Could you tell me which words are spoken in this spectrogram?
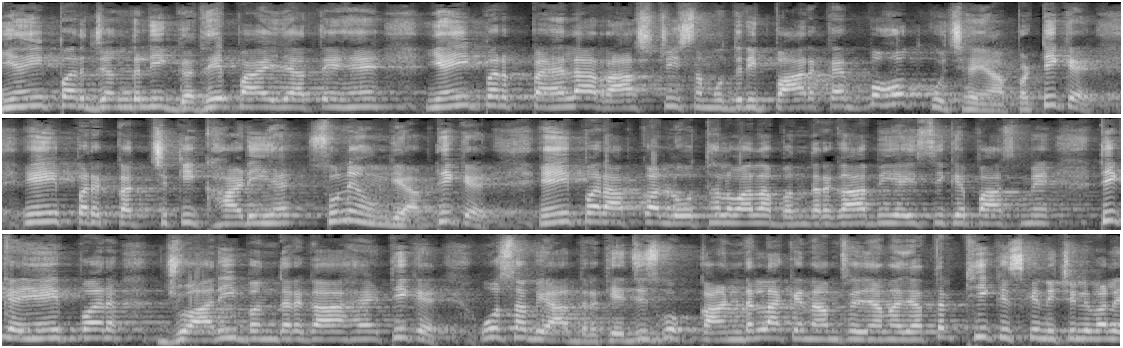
यहीं पर जंगली गधे पाए जाते हैं। यहीं पर पहला राष्ट्रीय समुद्री पार्क है। बहुत कुछ है यहाँ पर, ठीक है? यहीं पर कच्छ की खाड़ी है। सुने होंगे आप, ठीक है? यहीं पर आपका लोथल वाला बंदरगाह भी है इसी के पास में, ठीक है? यहीं पर ज्वारी बंदरगाह है, ठीक है? वो सब याद रखिए। जिसको कांडला के नाम से जाना जाता है, ठीक इसके निचले वाले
